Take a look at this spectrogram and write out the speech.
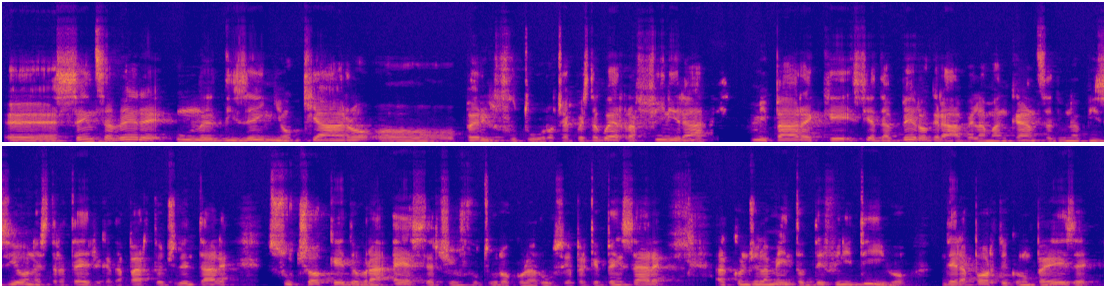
eh, senza avere un disegno chiaro oh, per il futuro. Cioè questa guerra finirà mi pare che sia davvero grave la mancanza di una visione strategica da parte occidentale su ciò che dovrà esserci in futuro con la Russia, perché pensare al congelamento definitivo dei rapporti con un paese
